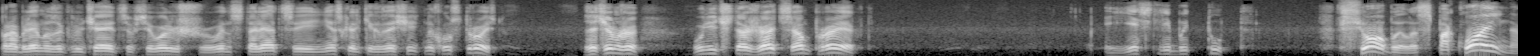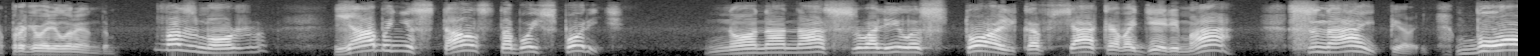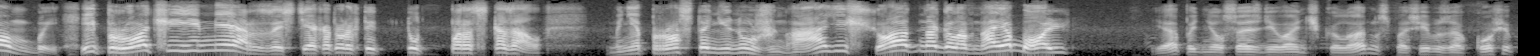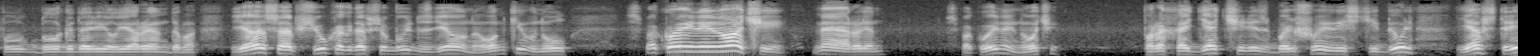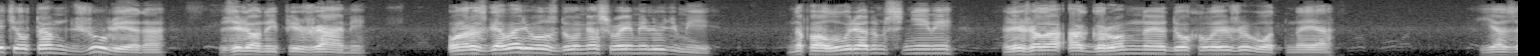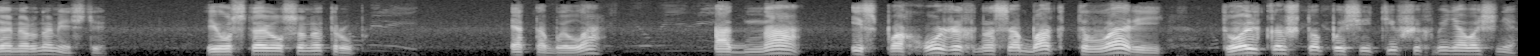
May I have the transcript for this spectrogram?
проблема заключается всего лишь в инсталляции нескольких защитных устройств. Зачем же уничтожать сам проект? Если бы тут все было спокойно, — проговорил Рэндом. Возможно, я бы не стал с тобой спорить. Но на нас свалилось столько всякого дерьма, снайперы, бомбы и прочие мерзости, о которых ты тут порассказал. Мне просто не нужна еще одна головная боль. Я поднялся с диванчика. «Ладно, спасибо за кофе», — благодарил я Рэндома. «Я сообщу, когда все будет сделано». Он кивнул. «Спокойной ночи, Мерлин». «Спокойной ночи». Проходя через большой вестибюль, я встретил там Джулиана в зеленой пижаме. Он разговаривал с двумя своими людьми. На полу рядом с ними — лежало огромное дохлое животное. Я замер на месте и уставился на труп. Это была одна из похожих на собак тварей, только что посетивших меня во сне.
